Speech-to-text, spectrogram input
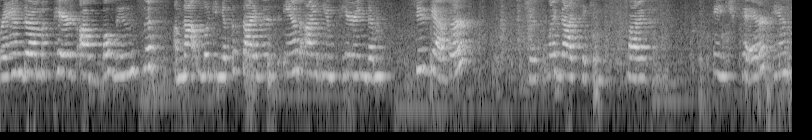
random pairs of balloons. I'm not looking at the sizes and I am pairing them together just like that, taking five inch pair and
